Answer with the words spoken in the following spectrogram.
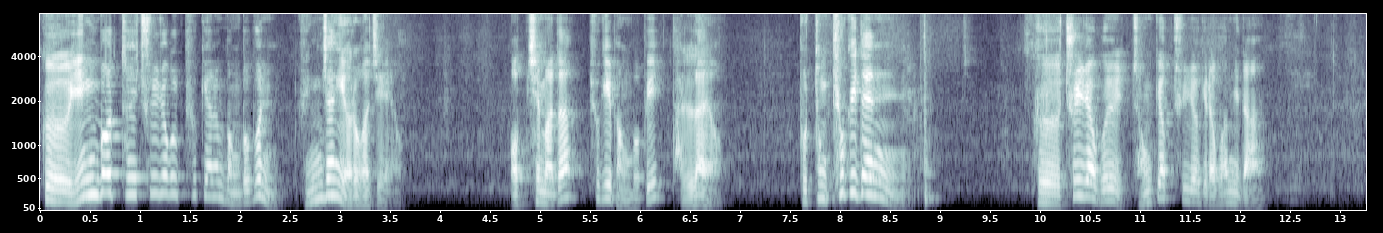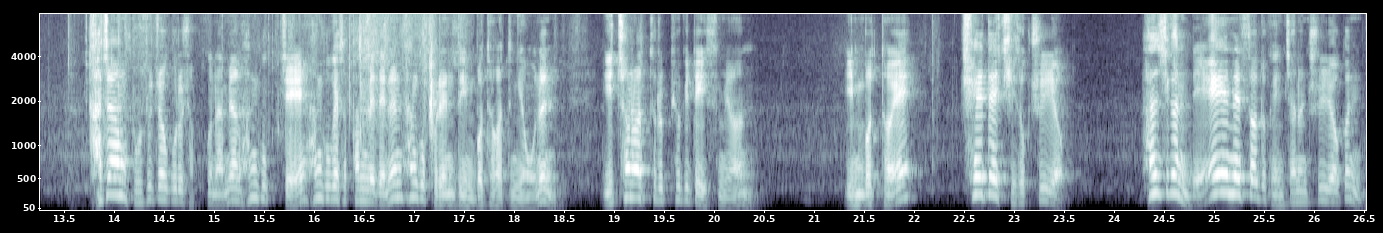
그 인버터의 출력을 표기하는 방법은 굉장히 여러 가지예요. 업체마다 표기 방법이 달라요. 보통 표기된 그 출력을 전격 출력이라고 합니다. 가장 보수적으로 접근하면 한국제, 한국에서 판매되는 한국 브랜드 인버터 같은 경우는 2000W로 표기되어 있으면 인버터의 최대 지속 출력 1시간 내내 써도 괜찮은 출력은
